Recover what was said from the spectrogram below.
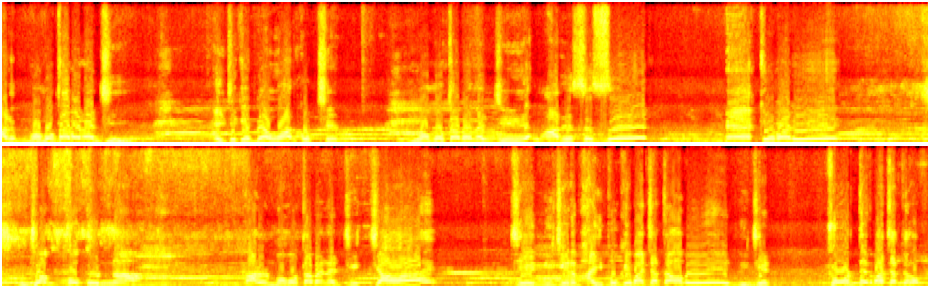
আর মমতা ব্যানার্জি এইটাকে ব্যবহার করছেন। Mamata Banerjee R S S এর একেবারে সুযোগ্য কন্যা। কারণ মমতা ব্যানার্জি চায় যে নিজের ভাইপোকে বাঁচাতে হবে, নিজের চোরদের বাঁচাতে হবে।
